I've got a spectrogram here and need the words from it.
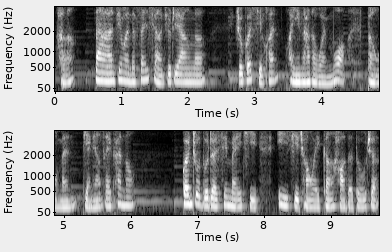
好了，那今晚的分享就这样了。如果喜欢，欢迎拉到文末帮我们点亮再看哦。关注读者新媒体，一起成为更好的读者。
